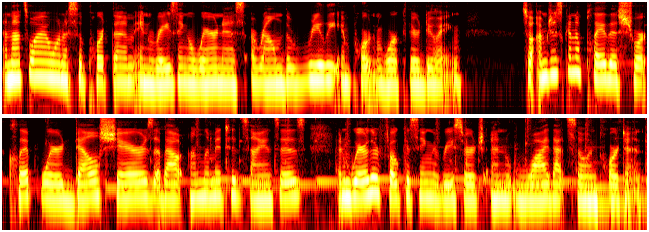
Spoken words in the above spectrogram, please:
And that's why I want to support them in raising awareness around the really important work they're doing. So I'm just going to play this short clip where Dell shares about unlimited sciences and where they're focusing the research and why that's so important.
